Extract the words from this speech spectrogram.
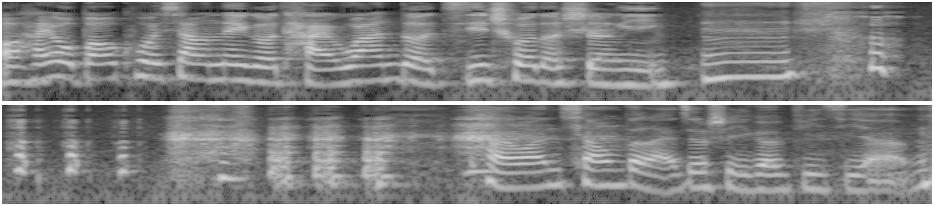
哦，还有包括像那个台湾的机车的声音。嗯，台湾腔本来就是一个 BGM。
